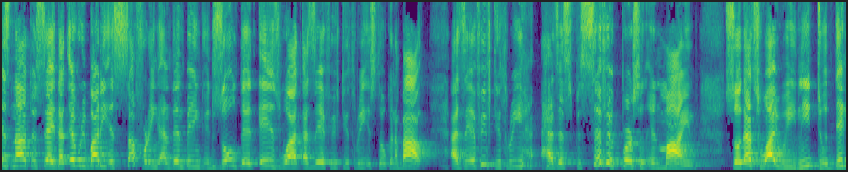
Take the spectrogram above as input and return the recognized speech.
is not to say that everybody is suffering and then being exalted is what Isaiah 53 is talking about. Isaiah 53 has a specific person in mind. So that's why we need to dig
